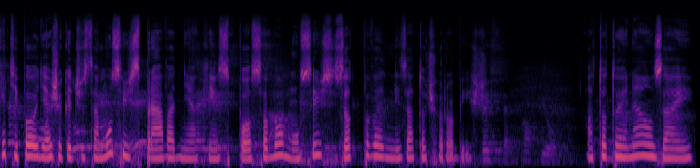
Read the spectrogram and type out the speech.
keď ti povedia, že keď sa musíš správať nejakým spôsobom, musíš si zodpovedný za to, čo robíš. A toto je naozaj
